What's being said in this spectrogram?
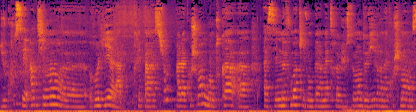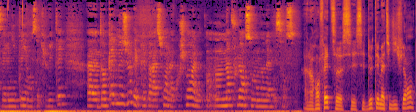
Du coup, c'est intimement euh, relié à la préparation à l'accouchement, ou en tout cas à, à ces neuf mois qui vont permettre euh, justement de vivre un accouchement en sérénité et en sécurité. Euh, dans quelle mesure les préparations à l'accouchement ont influence au moment de la naissance? Alors en fait, c'est c'est deux thématiques différentes.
